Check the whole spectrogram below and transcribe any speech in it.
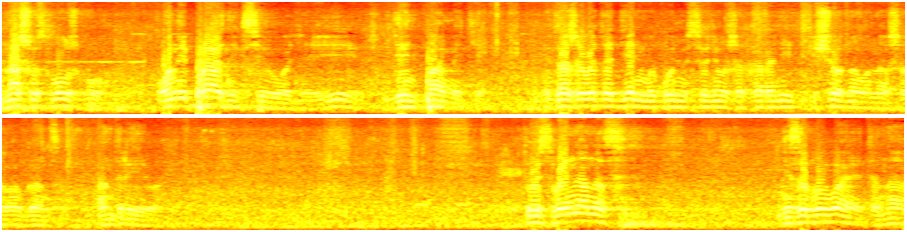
нашу службу. Он и праздник сегодня, и день памяти. И даже в этот день мы будем сегодня уже хоронить еще одного нашего афганца, Андреева. То есть война нас не забывает, она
